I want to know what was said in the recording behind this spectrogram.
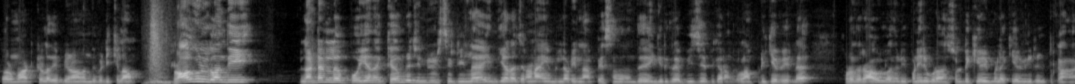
வரும் நாட்கள் அது எப்படி வேணாலும் வந்து வெடிக்கலாம். ராகுல் காந்தி லண்டன்ல போய் அந்த கேம்பிரிட்ஜ் யூனிவர்சிட்டியில இந்தியாவில் ஜனநாயகம் இல்லை அப்படின்லாம் பேசுனது வந்து இங்க இருக்கிற பிஜேபி காரங்களுக்கெல்லாம் பிடிக்கவே இல்லை. தொடர்ந்து ராகுல் காந்தி இப்படி பண்ணிடக்கூடாதுன்னு சொல்லிட்டு கேள்வி மேல கேள்வி கேட்டுக்கிட்டு இருக்காங்க.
